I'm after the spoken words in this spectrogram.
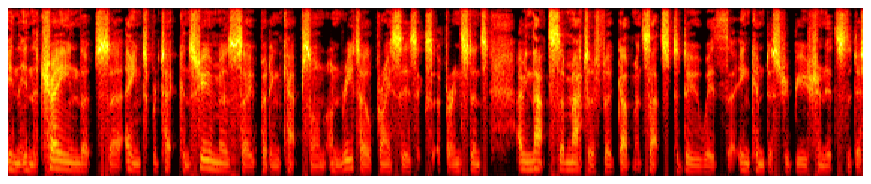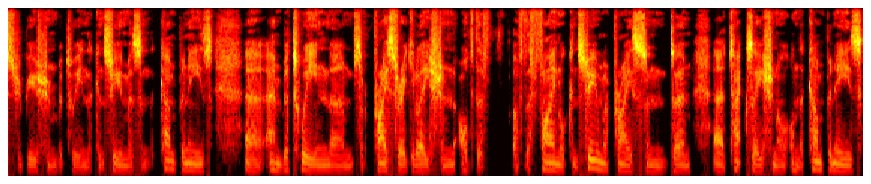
in in the chain that's uh, aimed to protect consumers, so putting caps on on retail prices, for instance. I mean, that's a matter for governments. That's to do with income distribution. It's the distribution between the consumers and the companies, uh, and between um, sort of price regulation of the of the final consumer price and um, uh, taxation on the companies.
